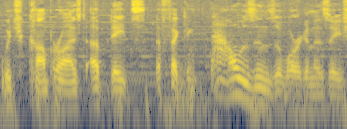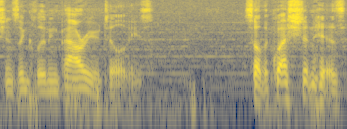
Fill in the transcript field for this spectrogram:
which compromised updates affecting thousands of organizations, including power utilities. So the question is,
